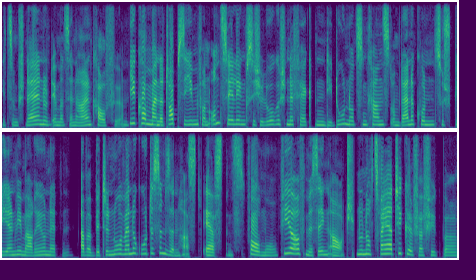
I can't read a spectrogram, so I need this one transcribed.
die zum schnellen und emotionalen Kauf führen. Hier kommen meine Top 7 von unzähligen psychologischen Effekten, die du nutzen kannst, um deine Kunden zu spielen wie Marionetten. Aber bitte nur, wenn du Gutes im Sinn hast. Erstens, FOMO, Fear of Missing Out. Nur noch zwei Artikel verfügbar.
